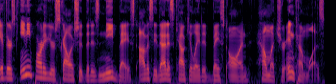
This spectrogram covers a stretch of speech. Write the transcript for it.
if there's any part of your scholarship that is need based, obviously that is calculated based on how much your income was.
